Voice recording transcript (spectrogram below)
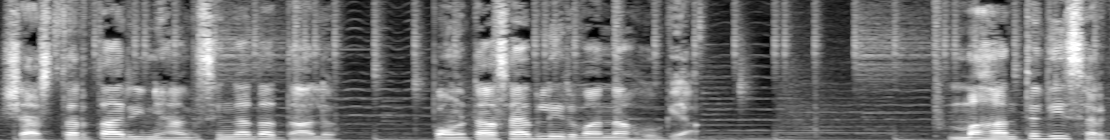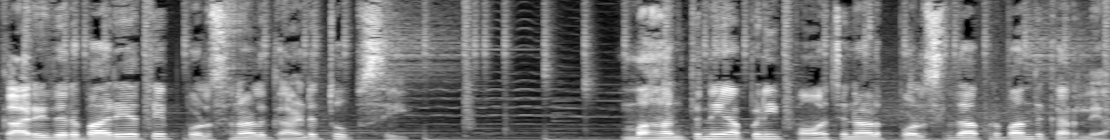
ਸ਼ਸਤਰਧਾਰੀ ਨਿਹੰਗ ਸਿੰਘਾਂ ਦਾ ਦਲ ਪੌਂਟਾ ਸਾਹਿਬ ਲਈ ਰਵਾਨਾ ਹੋ ਗਿਆ। ਮਹੰਤ ਦੀ ਸਰਕਾਰੀ ਦਰਬਾਰੇ ਅਤੇ ਪੁਲਿਸ ਨਾਲ ਗੰਢ ਤੁਪ ਸੀ। ਮਹੰਤ ਨੇ ਆਪਣੀ ਪਹੁੰਚ ਨਾਲ ਪੁਲਿਸ ਦਾ ਪ੍ਰਬੰਧ ਕਰ ਲਿਆ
